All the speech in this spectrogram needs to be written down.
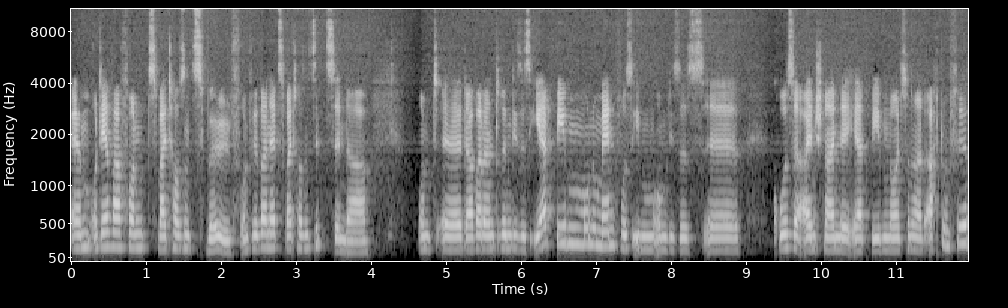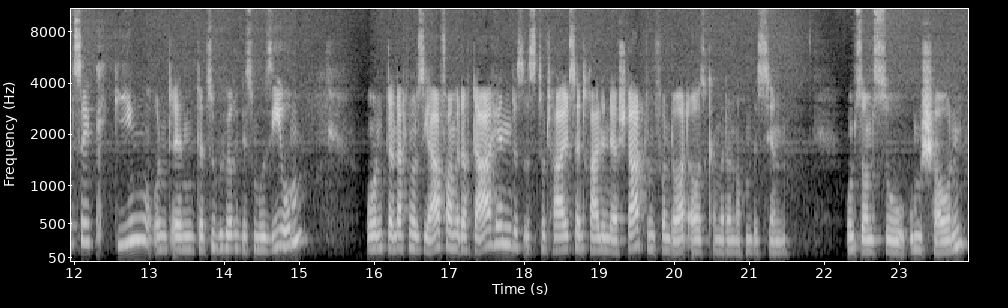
Ähm, und der war von 2012 und wir waren ja 2017 da. Und äh, da war dann drin dieses Erdbebenmonument, wo es eben um dieses äh, große einschneidende Erdbeben 1948 ging und ein dazugehöriges Museum. Und dann dachten wir uns, ja, fahren wir doch dahin, das ist total zentral in der Stadt und von dort aus können wir dann noch ein bisschen uns sonst so umschauen.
